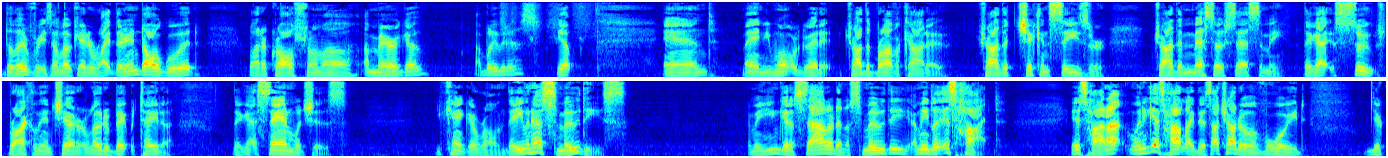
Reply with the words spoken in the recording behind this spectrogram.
Deliveries. They're located right there in Dogwood, right across from uh, Amerigo. I believe it is. Yep. And man, you won't regret it. Try the bravocado. Try the chicken Caesar. Try the miso sesame. They got soups, broccoli and cheddar, loaded baked potato. They got sandwiches. You can't go wrong. They even have smoothies. I mean, you can get a salad and a smoothie. I mean, look, it's hot. It's hot. I, when it gets hot like this, I try to avoid your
